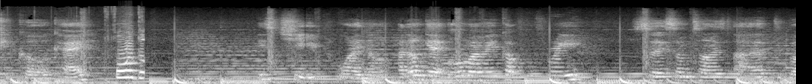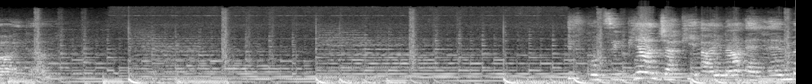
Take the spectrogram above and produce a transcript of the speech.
Kiko, okay? For the It's cheap, why not? I don't get all my makeup for free, so sometimes I have to buy them. Vous connaissez bien Jackie Aina, elle aime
